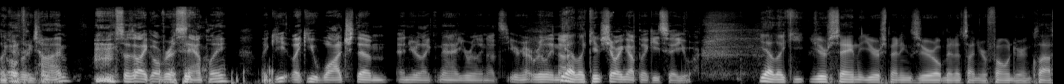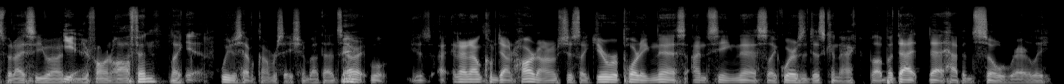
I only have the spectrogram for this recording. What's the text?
Like over time. so like over a sampling, like you like you watch them and you're like, nah, you're really not. You're not really not Yeah, like if, showing up like you say you are. yeah, like you're saying that you're spending zero minutes on your phone during class, but I see you on Yeah. your phone often. Like Yeah. we just have a conversation about that. Say, Yeah. all right, well, and I don't come down hard on them. It's just like you're reporting this, I'm seeing this. Like, where's the disconnect? But but that that happens so rarely.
